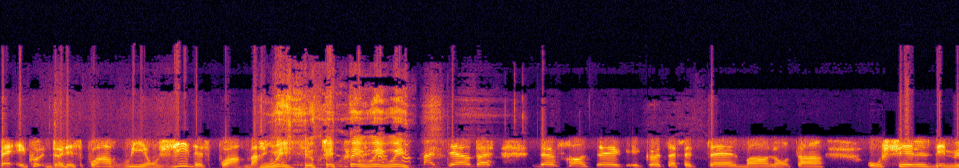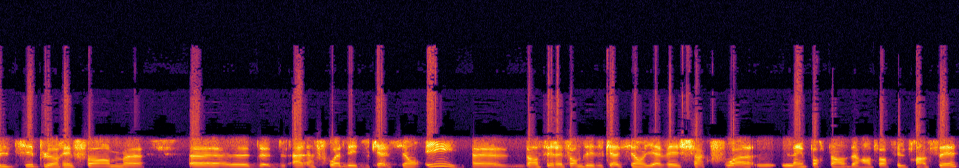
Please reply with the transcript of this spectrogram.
Ben, écoute, de l'espoir, oui, on vit d'espoir, Mario. Oui, oui, oui, oui, oui. en matière de, de français, écoute, ça fait tellement longtemps, au fil des multiples réformes euh, de, de, à la fois de l'éducation et euh, dans ces réformes de l'éducation, il y avait chaque fois l'importance de renforcer le français.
